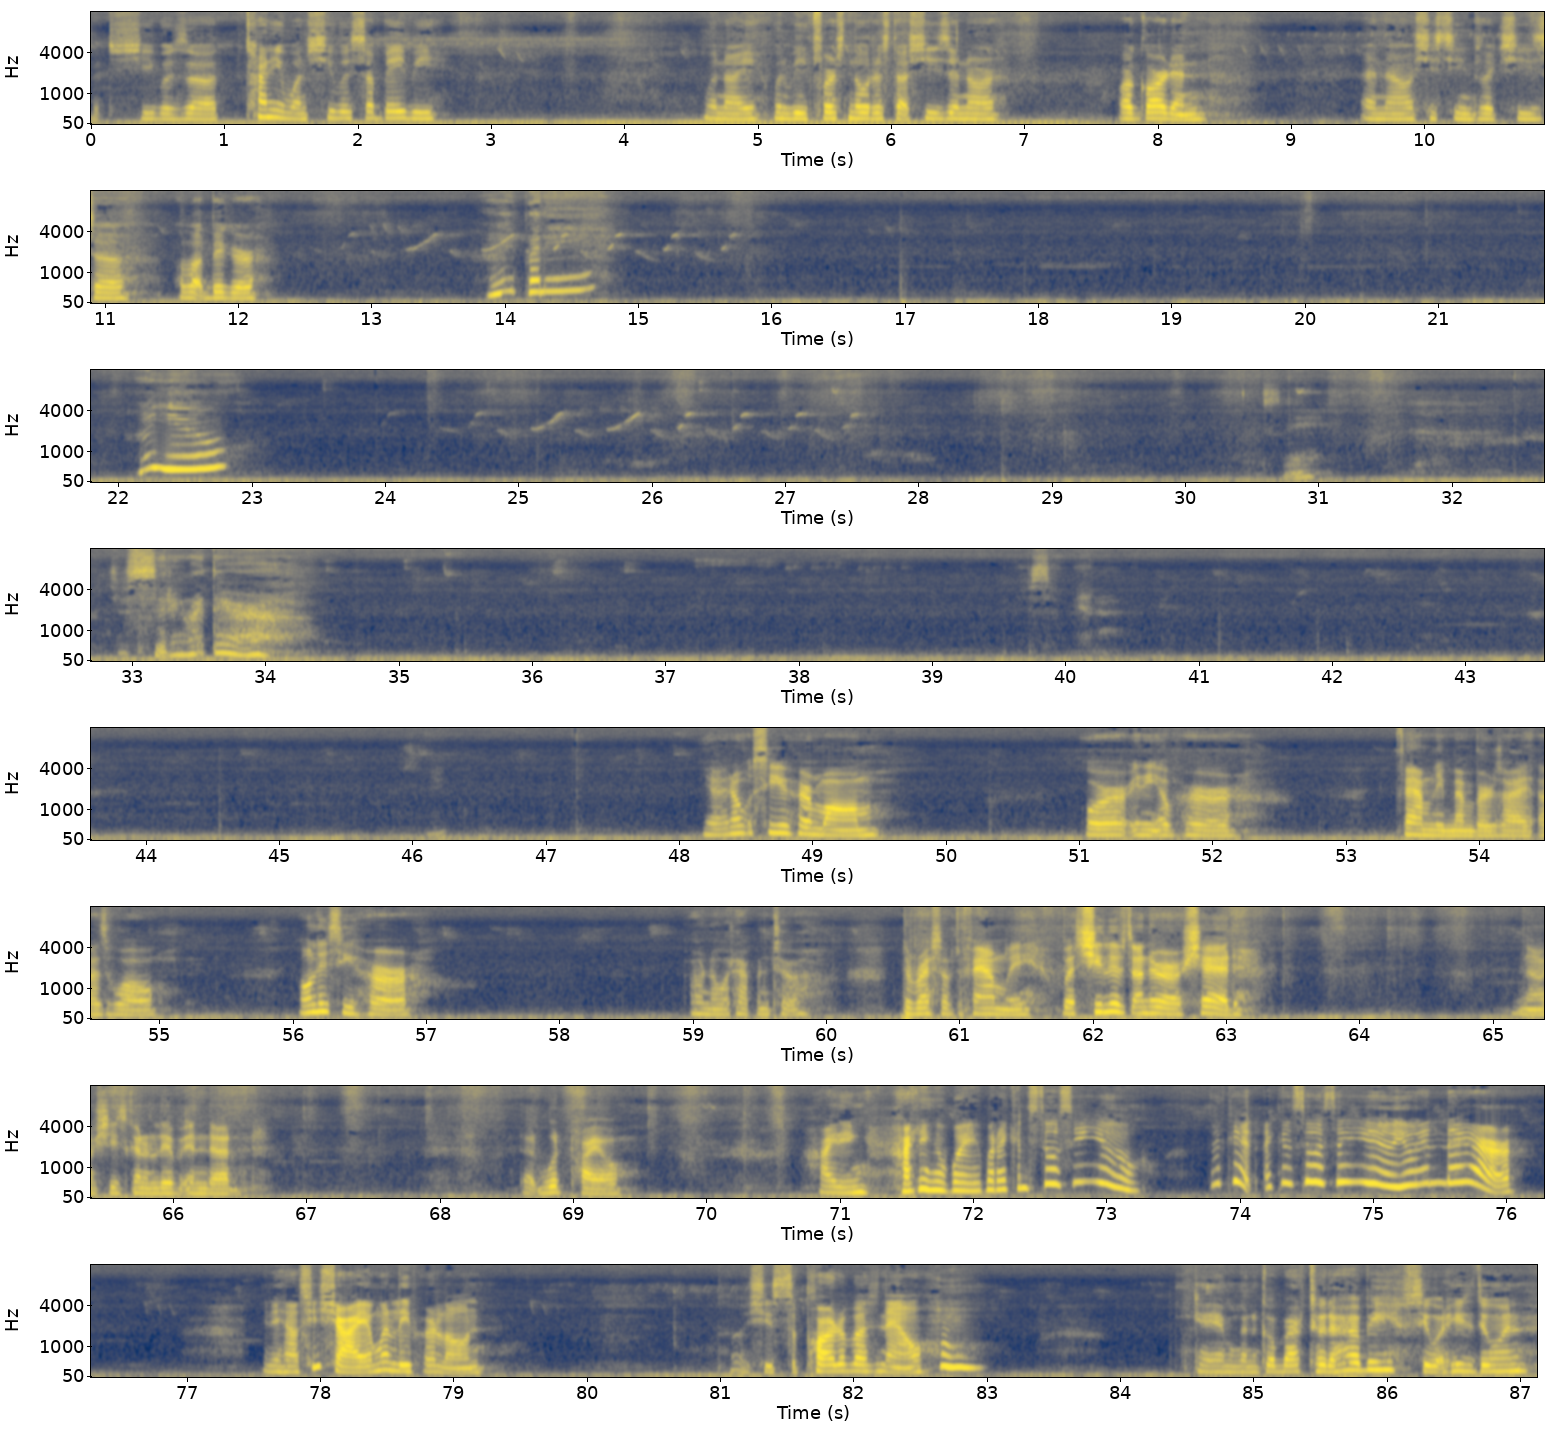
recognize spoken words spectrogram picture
But she was a tiny one. She was a baby when I when we first noticed that she's in our our garden, and now she seems like she's uh, a lot bigger. Bunny. See? Just sitting right there. Yeah, I don't see her mom or any of her family members I as well. Only see her. I don't know what happened to her the rest of the family. But she lives under our shed. Now she's gonna live in that that wood pile. Hiding, hiding away, but I can still see you. Look it, I can still see you. You're in there. Anyhow, she's shy. I'm gonna leave her alone. She's a part of us now. okay, I'm gonna go back to the hubby, see what he's doing.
